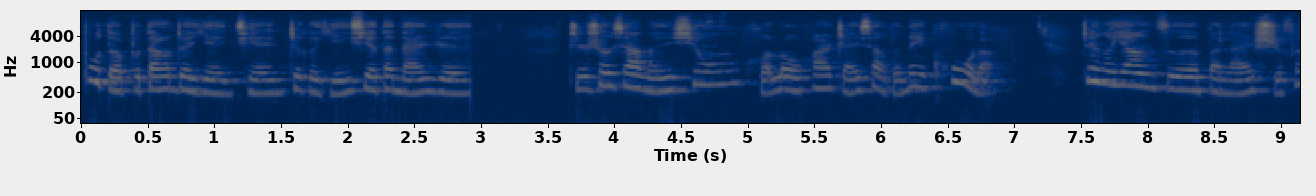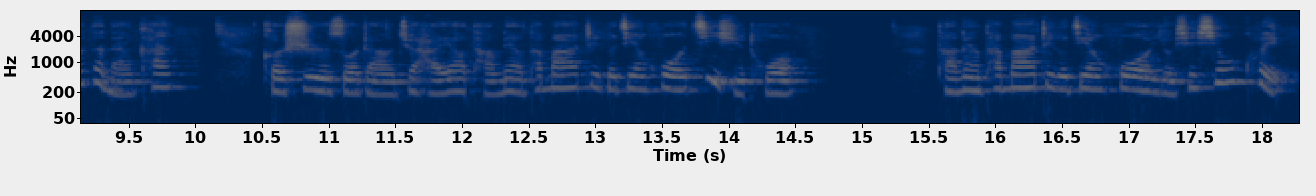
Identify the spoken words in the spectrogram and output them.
不得不当着眼前这个淫邪的男人，只剩下文胸和露花窄小的内裤了。这个样子本来十分的难堪。可是所长却还要唐亮他妈这个贱货继续拖。唐亮他妈这个贱货有些羞愧，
